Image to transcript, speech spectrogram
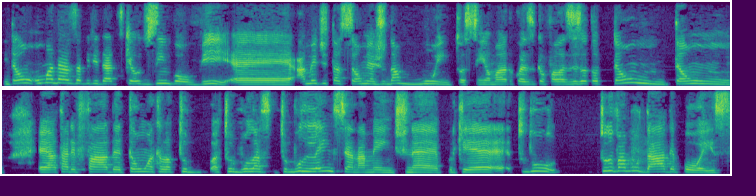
Então, uma das habilidades que eu desenvolvi é a meditação me ajuda muito, assim, é uma coisa que eu falo, às vezes eu tô tão, tão é, atarefada, é tão aquela turbulência na mente, né? Porque é, é tudo, tudo vai mudar depois.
